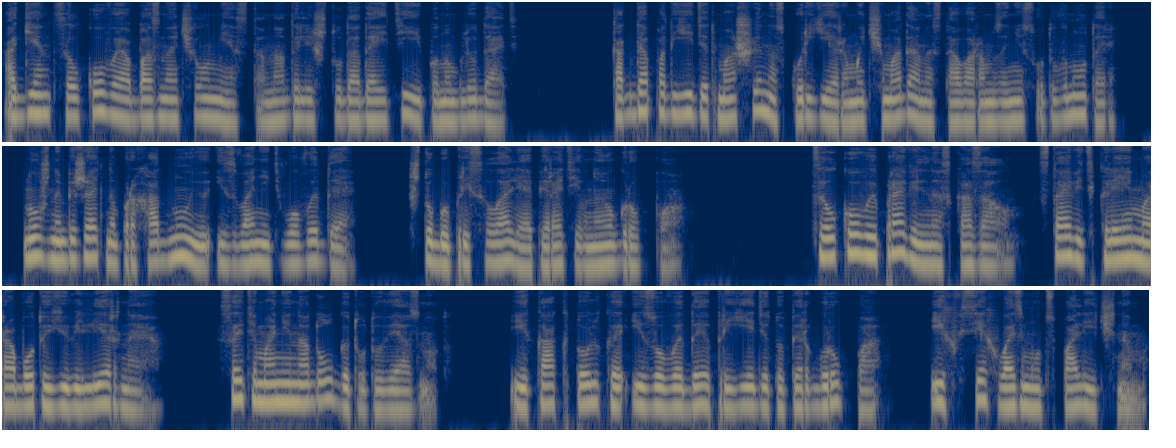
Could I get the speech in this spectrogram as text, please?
Агент Целковый обозначил место, надо лишь туда дойти и понаблюдать. Когда подъедет машина с курьером и чемоданы с товаром занесут внутрь, нужно бежать на проходную и звонить в ОВД, чтобы присылали оперативную группу. Целковый правильно сказал, ставить клеймы работа ювелирная. С этим они надолго тут увязнут. И как только из ОВД приедет опергруппа, их всех возьмут с поличным.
